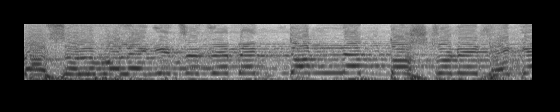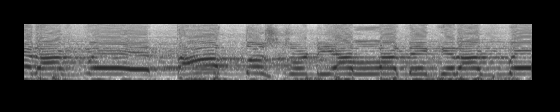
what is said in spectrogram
রাসুল বলে গেছে যে, ব্যক্তি অন্যের দোষটি ঢেকে রাখবে, তার দোষটি আল্লাহ ঢেকে রাখবে।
